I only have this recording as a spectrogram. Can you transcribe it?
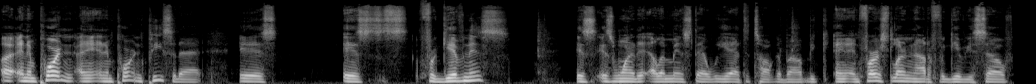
Uh, an important an important piece of that is is forgiveness is is one of the elements that we had to talk about. And, and first, learning how to forgive yourself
